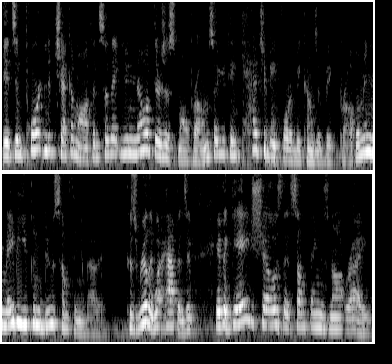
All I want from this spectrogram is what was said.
It's important to check them often so that you know if there's a small problem, so you can catch it before it becomes a big problem, and maybe you can do something about it. Because really, what happens if if a gauge shows that something's not right?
